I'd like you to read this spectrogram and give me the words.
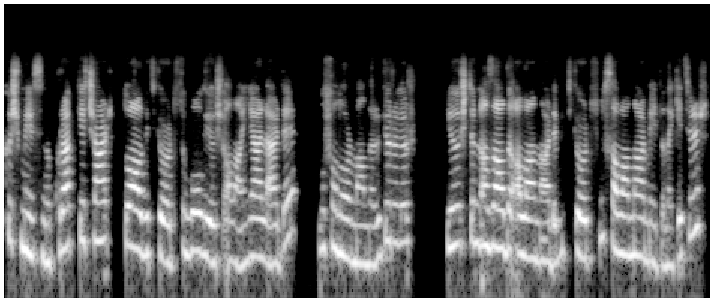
Kış mevsimi kurak geçer. Doğal bitki örtüsü bol yağış alan yerlerde muson ormanları görülür. Yağışların azaldığı alanlarda bitki örtüsünü savanlar meydana getirir.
